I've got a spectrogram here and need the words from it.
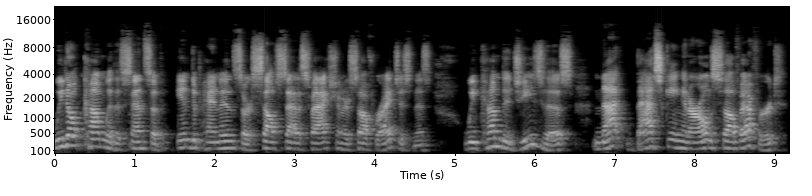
We don't come with a sense of independence or self satisfaction or self righteousness. We come to Jesus not basking in our own self effort,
